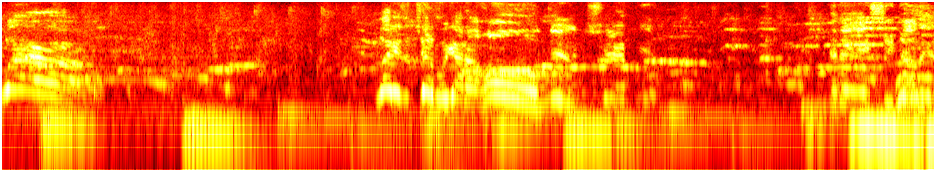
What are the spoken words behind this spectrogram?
Wow. Ladies and gentlemen, we got a whole new champion in AACW.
